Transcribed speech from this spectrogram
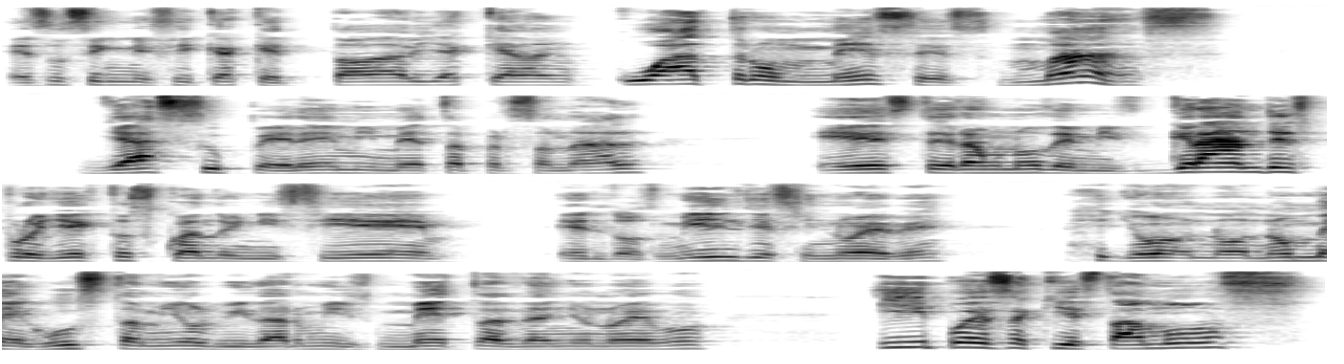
Eso significa que todavía quedan 4 meses más. Ya superé mi meta personal este era uno de mis grandes proyectos cuando inicié el 2019. Yo no, no me gusta a mí olvidar mis metas de año nuevo. Y pues aquí estamos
